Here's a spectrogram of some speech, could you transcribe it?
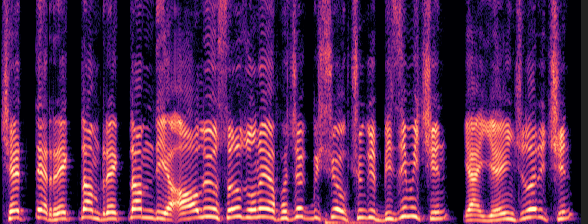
chatte reklam reklam diye ağlıyorsanız ona yapacak bir şey yok. Çünkü bizim için yani yayıncılar için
